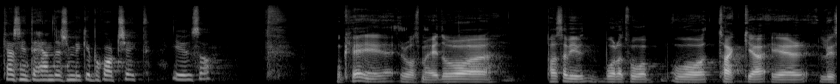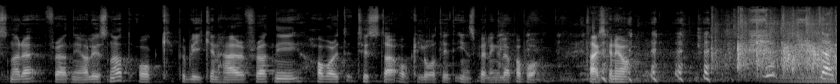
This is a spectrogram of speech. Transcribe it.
kanske inte händer så mycket på kort sikt i USA. Okej, Rosmarie, då passar vi båda två att tacka er lyssnare för att ni har lyssnat och publiken här för att ni har varit tysta och låtit inspelningen löpa på. Tack ska ni ha. Tack.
